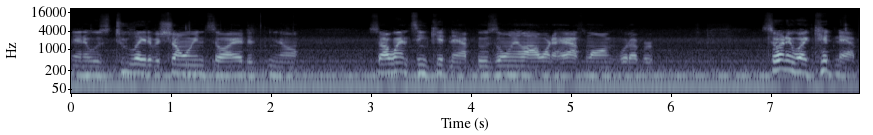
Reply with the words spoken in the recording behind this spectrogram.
and it was too late of a showing, so I had to, you know. So I went and seen Kidnap. It was only an hour and a half long, whatever. So anyway, Kidnap.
